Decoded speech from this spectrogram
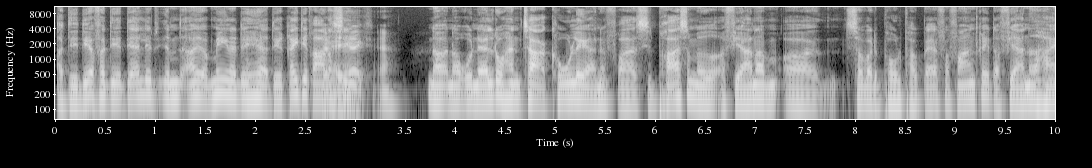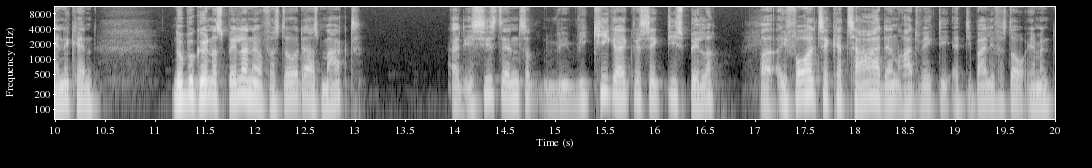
Og det er derfor, det, det er lidt, jamen, jeg mener det her, det er rigtig rart Det er at se, rigtig, ja. når, når Ronaldo han tager kolærerne fra sit pressemøde og fjerner dem, og så var det Paul Pogba fra Frankrig, der fjernede Heineken. Nu begynder spillerne at forstå deres magt. At i sidste ende, så vi, vi kigger ikke, hvis ikke de spiller. Og i forhold til Katar er den ret vigtig, at de bare lige forstår, jamen,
